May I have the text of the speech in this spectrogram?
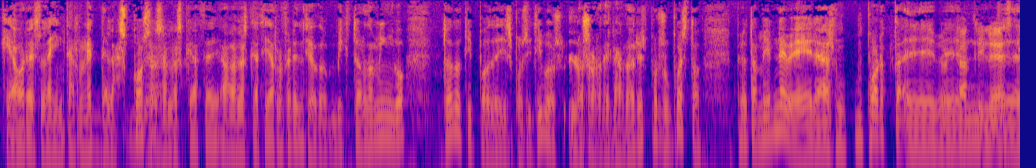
que ahora es la Internet de las cosas a las que hace, a las que hacía referencia don Víctor Domingo, todo tipo de dispositivos, los ordenadores, por supuesto, pero también neveras, porta, eh, portátiles, eh,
